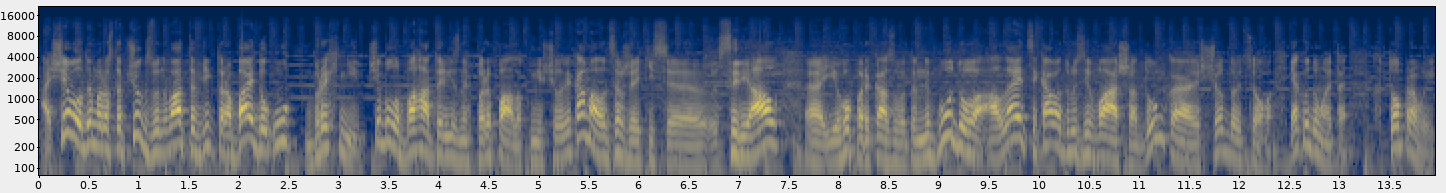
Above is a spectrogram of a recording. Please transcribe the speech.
А ще Володимир Остапчук звинуватив Віктора Байду у брехні. Ще було багато різних перепалок між чоловіками, але це вже якийсь е, серіал. е, його переказувати не буду. Але цікава, друзі, ваша думка щодо цього. Як ви думаєте, хто правий?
